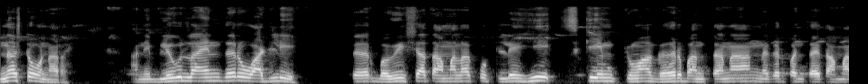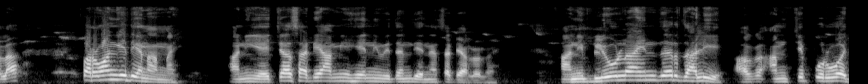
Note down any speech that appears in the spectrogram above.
नष्ट होणार आहे. आणि ब्ल्यू लाईन जर वाढली तर भविष्यात आम्हाला कुठलेही स्कीम किंवा घर बांधताना नगरपंचायत आम्हाला परवानगी देणार नाही. आणि याच्यासाठी आम्ही हे निवेदन देण्यासाठी आलेलो आहे. आणि ब्ल्यू लाईन जर झाली आमचे पूर्वज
